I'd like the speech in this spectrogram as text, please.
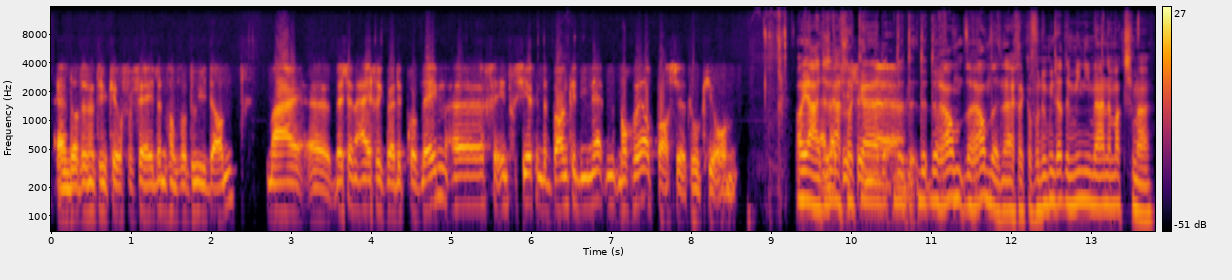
En dat is natuurlijk heel vervelend, want wat doe je dan? Maar wij zijn eigenlijk bij dit probleem geïnteresseerd in de banken die net nog wel passen het hoekje om. Oh ja, dus eigenlijk een, de, de, de, de randen eigenlijk, of hoe noem je dat? De minima en de maxima.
